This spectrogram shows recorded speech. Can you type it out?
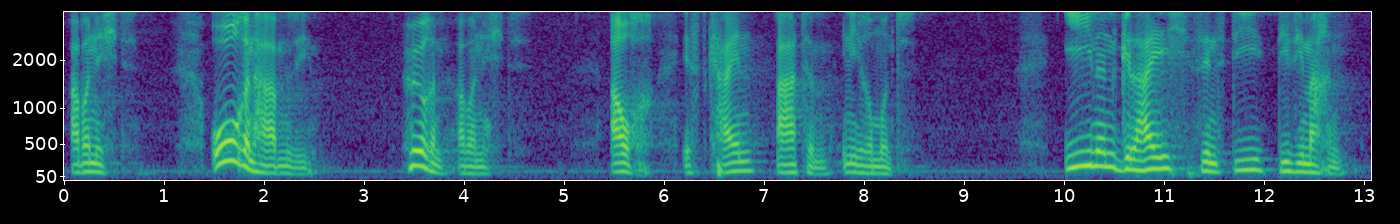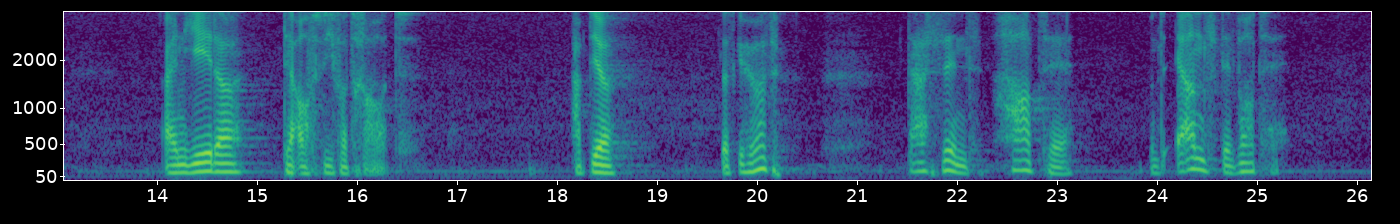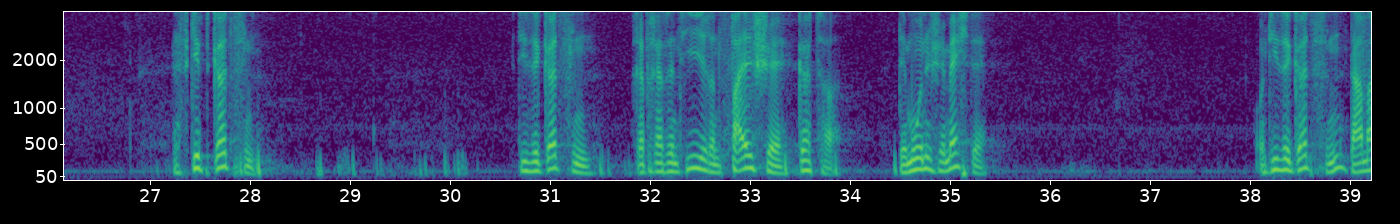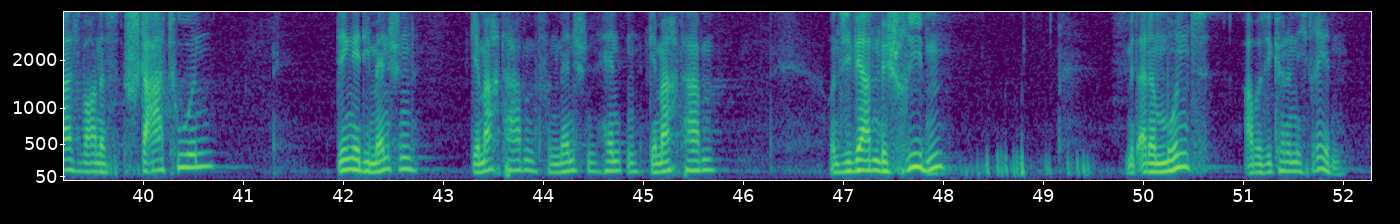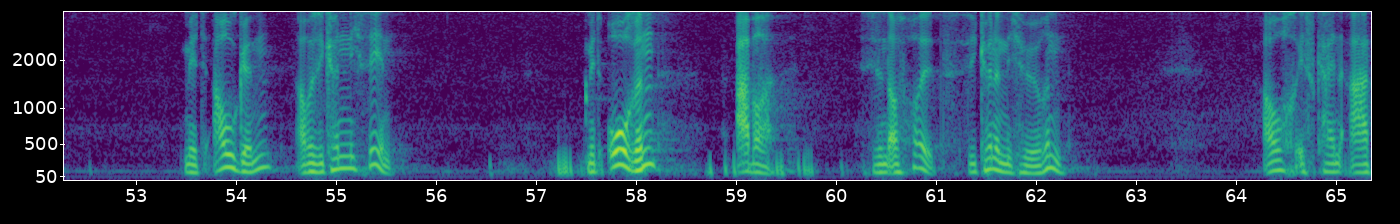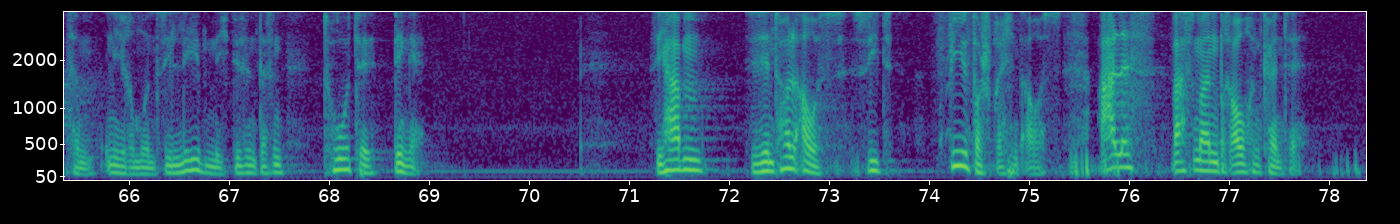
aber nicht. Ohren haben sie, hören aber nicht. Auch ist kein Atem in ihrem Mund. Ihnen gleich sind die, die sie machen. Ein jeder, der auf sie vertraut. Habt ihr das gehört? Das sind harte und ernste Worte. Es gibt Götzen. Diese Götzen repräsentieren falsche Götter, dämonische Mächte. Und diese Götzen, damals waren es Statuen, Dinge, die Menschen gemacht haben, von Menschen, Händen gemacht haben. Und sie werden beschrieben mit einem Mund, aber sie können nicht reden. Mit Augen, aber sie können nicht sehen. Mit Ohren, aber sie sind aus Holz. Sie können nicht hören. Auch ist kein Atem in ihrem Mund. Sie leben nicht. Sie sind, das sind tote Dinge. Sie haben, sie sehen toll aus, sieht vielversprechend aus. Alles, was man brauchen könnte.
